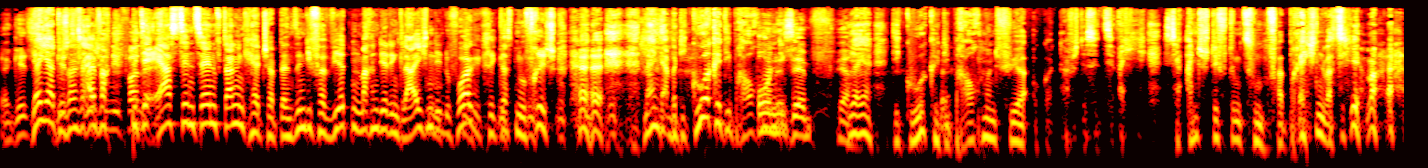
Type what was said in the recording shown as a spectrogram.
Dann geht's- ja, ja, du sagst einfach, bitte erst den Senf, dann den Ketchup. Dann sind die verwirrt und machen dir den gleichen, den du vorher gekriegt hast, nur frisch. Nein, aber die Gurke, die braucht man. Ohne Senf, ja. ja. ja, die Gurke, die braucht man für, oh Gott, darf ich das jetzt, das ist ja Anstiftung zum Verbrechen, was ich hier mache.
